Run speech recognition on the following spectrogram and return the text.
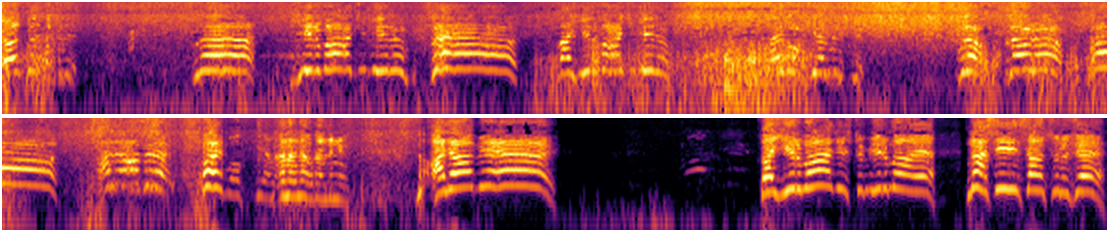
Göndür beni. Ulan 20 ağacı gidiyorum. Ulan! Lan 20 ağacı. Ne bok yemişim. Ulan ulan ulan. Aa! Ali abi. Vay bok yiyen ananı avradını. Ali abi. Lan 20 ağa düştüm 20 ağa. Nasıl insansınız he?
